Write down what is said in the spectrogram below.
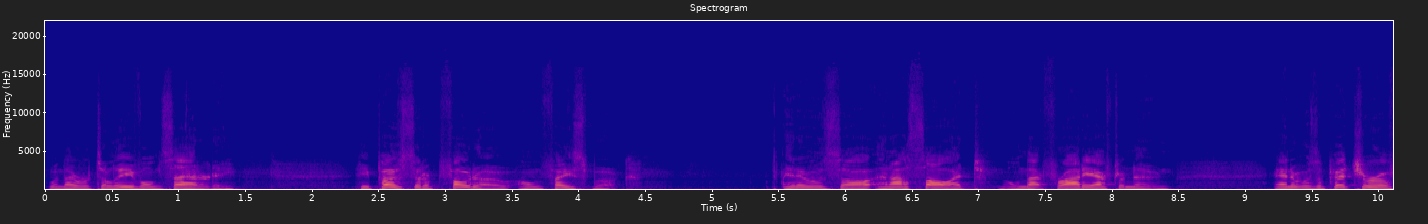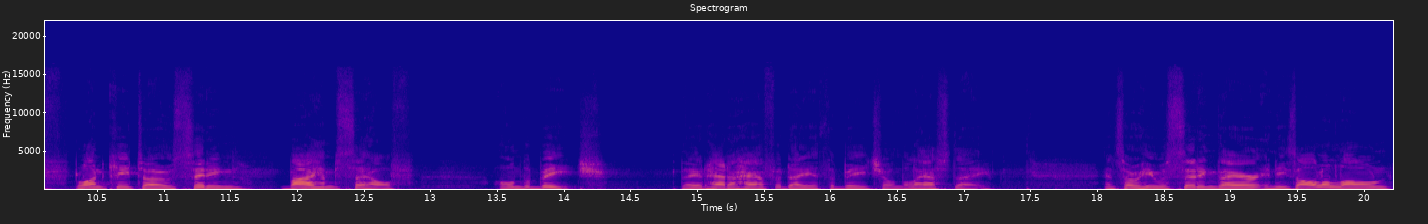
when they were to leave on Saturday, he posted a photo on Facebook. And it was, uh, and I saw it on that Friday afternoon and it was a picture of Blanquito sitting by himself on the beach. They had had a half a day at the beach on the last day. And so he was sitting there, and he's all alone,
